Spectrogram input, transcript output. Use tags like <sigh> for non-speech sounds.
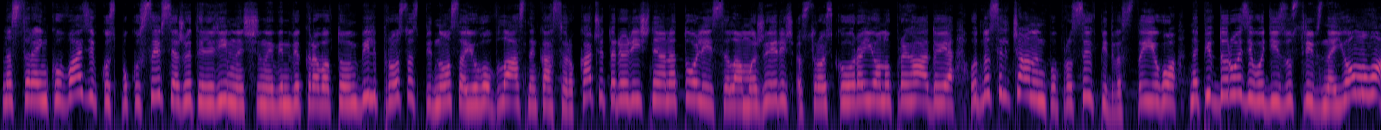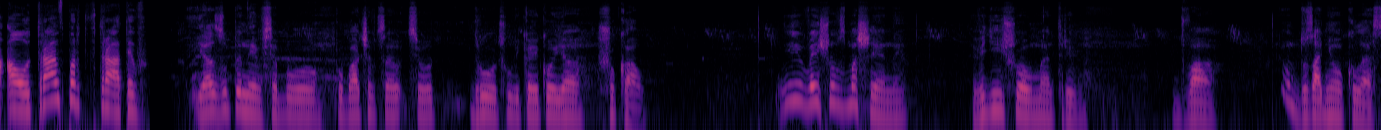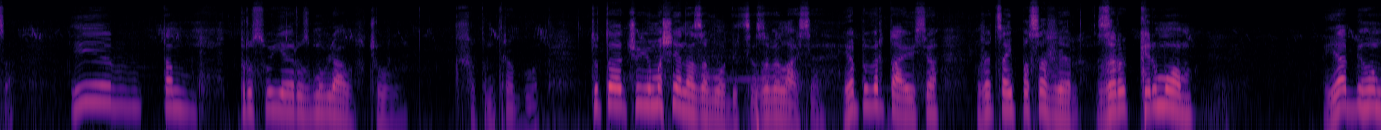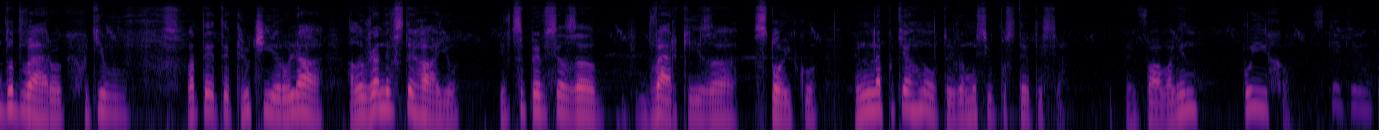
На стареньку вазівку спокусився житель Рівненщини. Він викрав автомобіль просто з-під носа його власника. 44-річний Анатолій з села Межиріч Острозького району пригадує. Односельчанин попросив підвести його. На півдорозі водій зустрів знайомого, а от транспорт втратив. Я зупинився, бо побачив це, цього другого чоловіка, якого я шукав. І вийшов з машини. Відійшов метрів два ну, до заднього колеса. І там про своє розмовляв, що, що там треба було. Тут чую, машина заводиться, завелася. Я повертаюся, вже цей пасажир з р- кермом. Я бігом до дверок, хотів схватити ключі, руля, але вже не встигаю. І вцепився за дверки і за стойку. Він мене потягнув, то вже мусив пуститися. Він впав, а він поїхав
